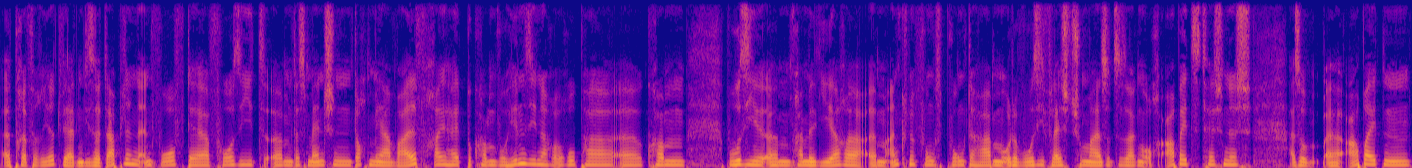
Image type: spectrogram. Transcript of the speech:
äh, präferiert werden. Dieser Dublin-Entwurf, der vorsieht, ähm, dass Menschen doch mehr Wahlfreiheit bekommen, wohin sie nach Europa äh, kommen, wo sie ähm, familiäre ähm, Anknüpfungspunkte haben oder wo sie vielleicht schon mal sozusagen auch arbeitstechnisch, also äh, arbeiten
